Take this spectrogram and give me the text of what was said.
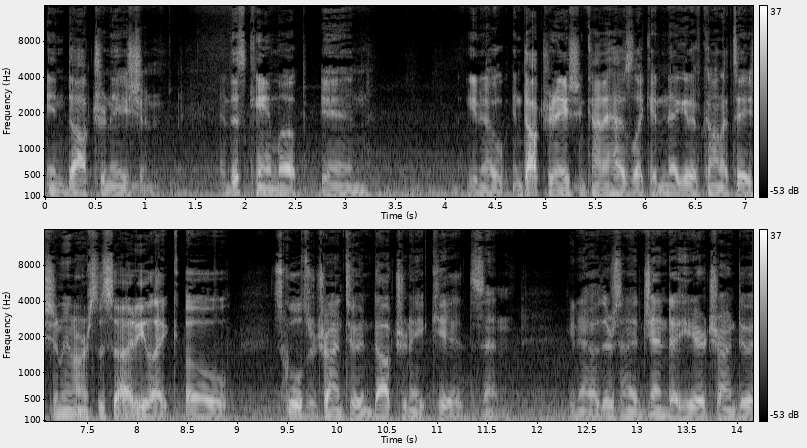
indoctrination. And this came up in, you know, indoctrination kind of has like a negative connotation in our society. Like, oh, schools are trying to indoctrinate kids and you know, there's an agenda here trying to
